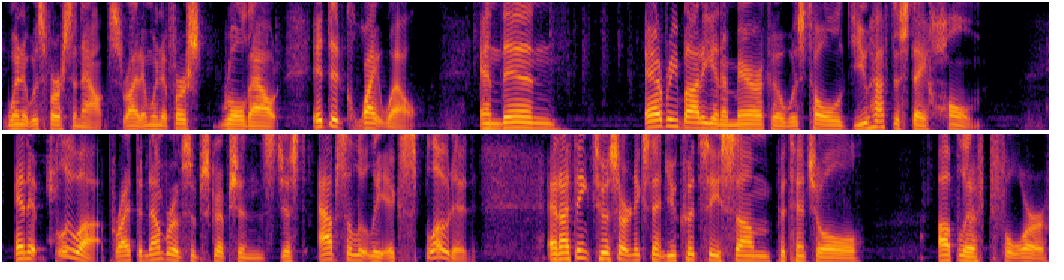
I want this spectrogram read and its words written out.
when it was first announced, right? And when it first rolled out, it did quite well. And then everybody in America was told you have to stay home. And it blew up, right? The number of subscriptions just absolutely exploded. And I think to a certain extent you could see some potential uplift for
